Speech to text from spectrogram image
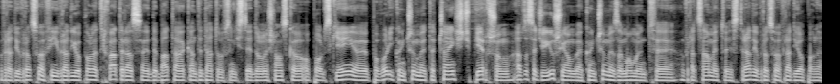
W Radiu Wrocław i w Radiu Opole trwa teraz e, debata kandydatów z listy dolnośląsko-opolskiej. E, Powoli kończymy tę część pierwszą, a w zasadzie już ją kończymy. Za moment e, wracamy. To jest Radio Wrocław, Radio Opole.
